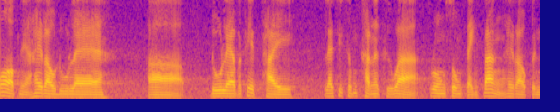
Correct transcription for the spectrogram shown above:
มอบเนี่ยให้เราดูแลดูแลประเทศไทย และที่สำคัญก็คือว่าพระองค์ทรงแต่งตั้งให้เราเป็น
